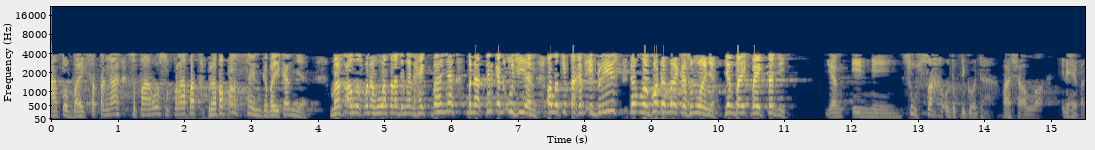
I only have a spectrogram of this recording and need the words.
atau baik setengah, separuh, seperapat, berapa persen kebaikannya. Maka Allah Subhanahu wa taala dengan hikmahnya menakdirkan ujian. Allah ciptakan iblis dan Allah goda mereka semuanya. Yang baik-baik tadi. Yang ini susah untuk digoda. Masya Allah. Ini hebat.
